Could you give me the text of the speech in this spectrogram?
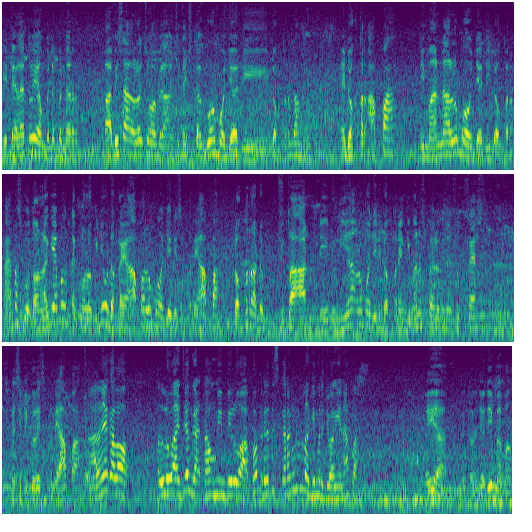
Detailnya tuh yang bener-bener gak bisa lo cuma bilang cita-cita gue mau jadi dokter bang. Eh dokter apa? Di mana lo mau jadi dokter? Kayak pas 10 tahun lagi emang teknologinya udah kayak apa? Lo mau jadi seperti apa? Dokter ada jutaan di dunia. Lo mau jadi dokter yang gimana supaya lo bisa sukses? Specifically seperti apa? Soalnya kalau lu aja nggak tahu mimpi lu apa, berarti sekarang lu lagi merjuangin apa? Iya, gitu. Jadi memang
